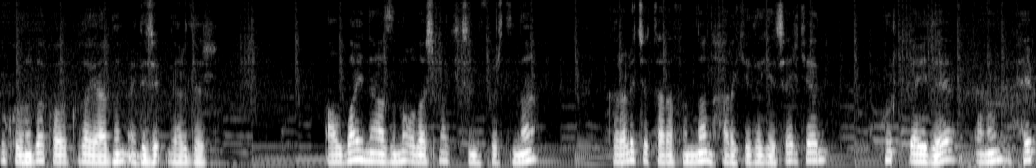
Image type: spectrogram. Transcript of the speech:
bu konuda Korkut'a yardım edeceklerdir. Albay Nazım'a ulaşmak için fırtına kraliçe tarafından harekete geçerken Kurt Bey de onun hep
